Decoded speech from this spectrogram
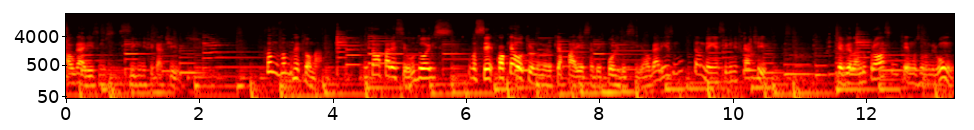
algarismos significativos. Vamos, vamos retomar. Então apareceu o 2, você, qualquer outro número que apareça depois desse algarismo também é significativo. Revelando o próximo, temos o número 1. Um.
